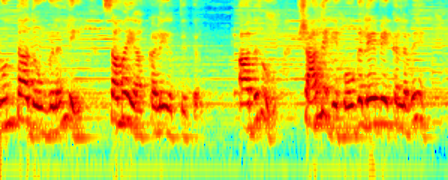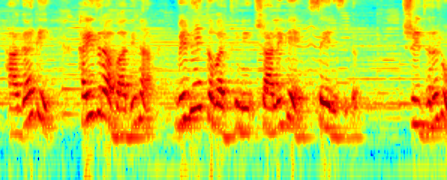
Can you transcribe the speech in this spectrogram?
ಮುಂತಾದವುಗಳಲ್ಲಿ ಸಮಯ ಕಳೆಯುತ್ತಿದ್ದರು. ಆದರೂ ಶಾಲೆಗೆ ಹೋಗಲೇಬೇಕಲ್ಲವೇ? ಹಾಗಾಗಿ ಹೈದರಾಬಾದಿನ ವಿವೇಕವರ್ಧಿನಿ ಶಾಲೆಗೆ ಸೇರಿಸಿದರು. ಶ್ರೀಧರರು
